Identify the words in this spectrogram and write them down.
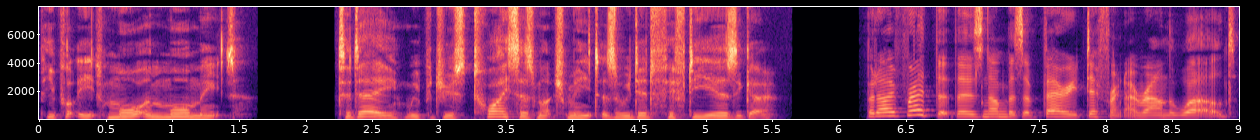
people eat more and more meat. Today, we produce twice as much meat as we did 50 years ago. But I've read that those numbers are very different around the world.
